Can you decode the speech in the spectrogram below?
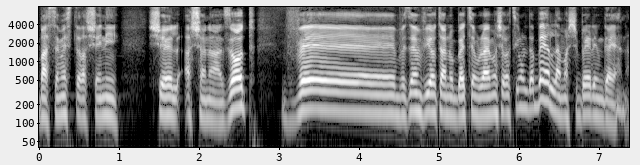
בסמסטר השני של השנה הזאת, ו... וזה מביא אותנו בעצם אולי מה שרצינו לדבר, למשבר עם גיינה.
